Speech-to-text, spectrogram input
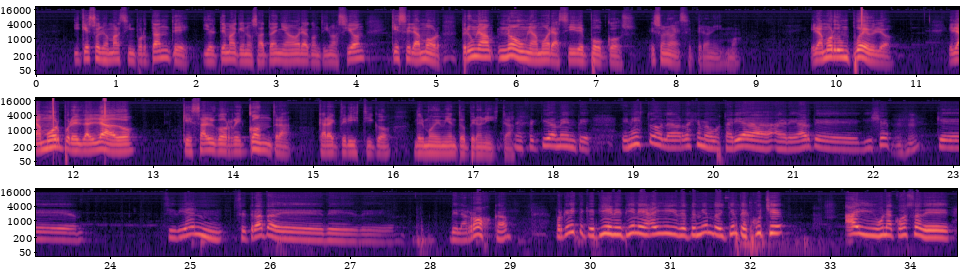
y que eso es lo más importante y el tema que nos atañe ahora a continuación, que es el amor. Pero una, no un amor así de pocos, eso no es el peronismo. El amor de un pueblo, el amor por el de al lado, que es algo recontra característico del movimiento peronista. Efectivamente. En esto, la verdad es que me gustaría agregarte, Guille, que si bien se trata de, de, la rosca, porque viste que tiene, tiene ahí, dependiendo de quién te escuche, hay una cosa de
